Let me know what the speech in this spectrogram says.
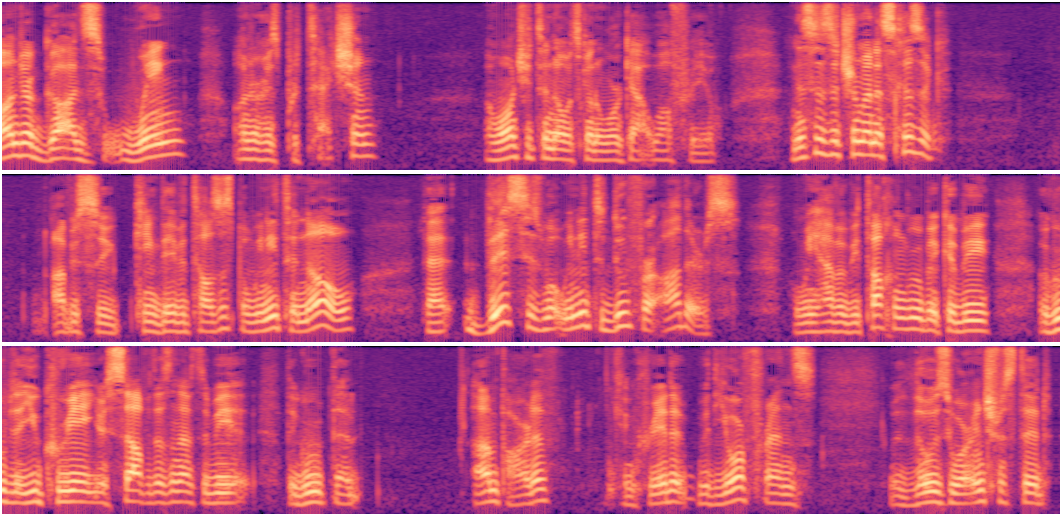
under God's wing, under His protection, I want you to know it's going to work out well for you. And this is a tremendous chizik. Obviously, King David tells us, but we need to know that this is what we need to do for others. When we have a bitachon group, it could be a group that you create yourself. It doesn't have to be the group that I'm part of. You can create it with your friends, with those who are interested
